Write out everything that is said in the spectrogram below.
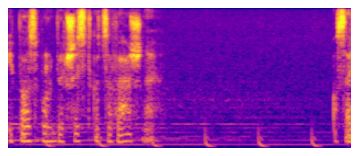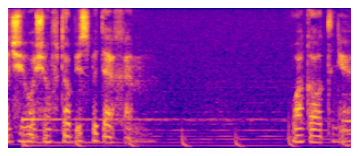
i pozwól, by wszystko, co ważne, osadziło się w tobie z wydechem, łagodnie,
